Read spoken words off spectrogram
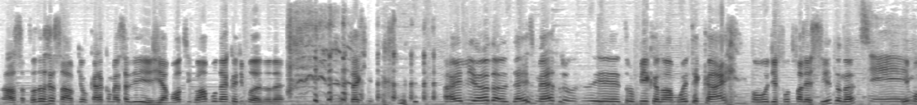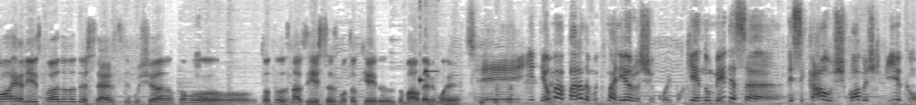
nossa, todas as ressalvas, porque o cara começa a dirigir a moto igual uma boneca de pano, né? Até que... Aí ele anda 10 metros e tropica numa moita e cai, como o defunto falecido, né? Sim. E morre ali, espando no deserto, se buchando, como todos os nazistas motoqueiros do mal devem morrer. E, e tem uma parada muito maneira, o Shinkoi, porque no meio dessa, desse caos, cobras que picam,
